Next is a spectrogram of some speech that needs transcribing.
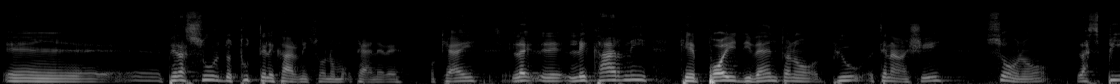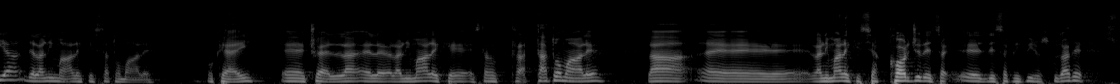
eh, per assurdo tutte le carni sono mo- tenere, ok? Sì. Le, le- le carni che poi diventano più tenaci sono la spia dell'animale che è stato male, ok? Eh, cioè la- l- l'animale che è stato trattato male, la- eh, l'animale che si accorge del, eh, del sacrificio. Scusate, s-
